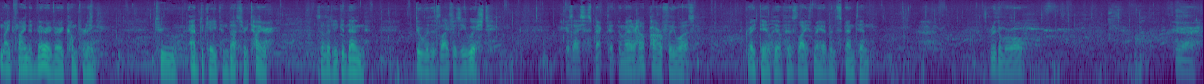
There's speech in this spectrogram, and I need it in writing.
might find it very, very comforting to abdicate and thus retire so that he could then do with his life as he wished. Because I suspect that no matter how powerful he was, a great deal of his life may have been spent in uh, rigmarole. Here are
